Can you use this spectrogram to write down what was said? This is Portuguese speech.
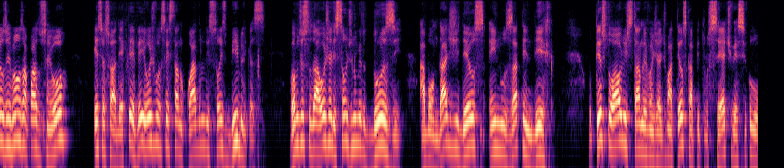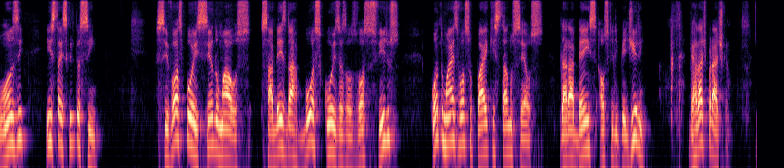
Meus irmãos, a paz do Senhor, esse é o seu ADEC TV e hoje você está no quadro Lições Bíblicas. Vamos estudar hoje a lição de número 12, a bondade de Deus em nos atender. O texto áudio está no Evangelho de Mateus, capítulo 7, versículo 11, e está escrito assim, Se vós, pois, sendo maus, sabeis dar boas coisas aos vossos filhos, quanto mais vosso Pai que está nos céus dará bens aos que lhe pedirem? Verdade prática.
